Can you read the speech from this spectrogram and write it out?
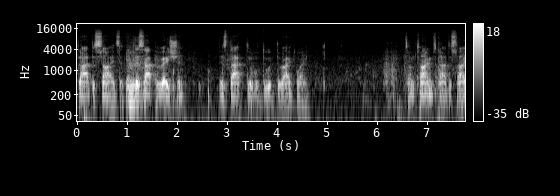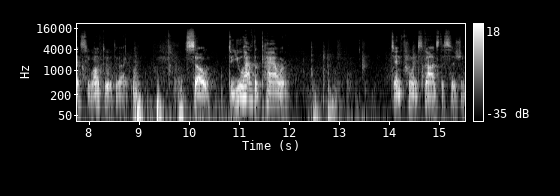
God decides that in this operation, this doctor will do it the right way. Sometimes God decides he won't do it the right way. So, do you have the power to influence God's decision?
